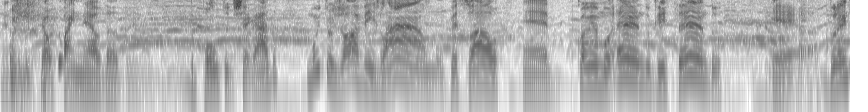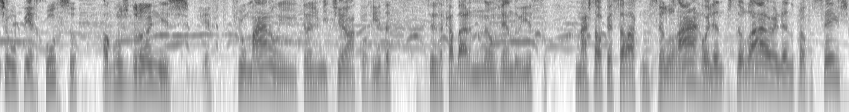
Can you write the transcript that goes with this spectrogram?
né, que é o painel do, do, do ponto de chegada. Muitos jovens lá, o pessoal é, comemorando, gritando. É, durante o percurso, alguns drones filmaram e transmitiram a corrida. Vocês acabaram não vendo isso. Mas tá o pessoal lá com o celular, olhando pro celular, olhando para vocês.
